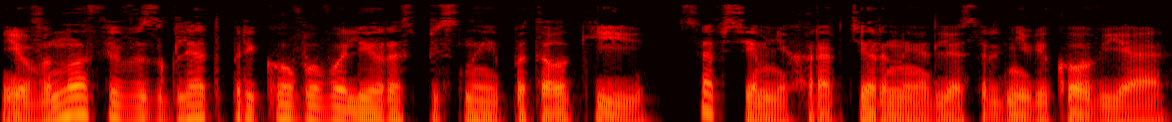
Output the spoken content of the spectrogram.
И вновь взгляд приковывали расписные потолки, совсем не характерные для средневековья.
